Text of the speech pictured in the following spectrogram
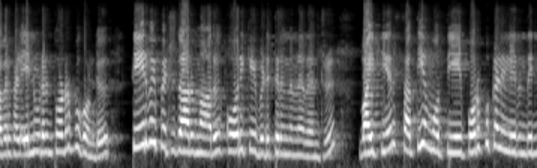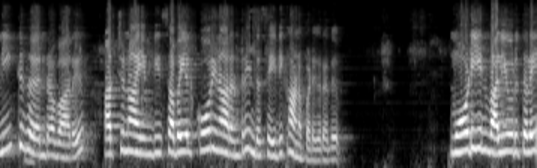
அவர்கள் என்னுடன் தொடர்பு கொண்டு தீர்வை பெற்று தருமாறு கோரிக்கை விடுத்திருந்தனர் என்று வைத்தியர் சத்தியமூர்த்தியை பொறுப்புகளில் இருந்து நீக்குக என்றவாறு அர்ச்சுனா எம்பி சபையில் கோரினார் என்று இந்த செய்தி காணப்படுகிறது. மோடியின் வலியுறுத்தலை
